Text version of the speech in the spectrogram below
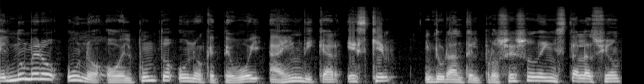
El número uno o el punto uno que te voy a indicar es que durante el proceso de instalación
